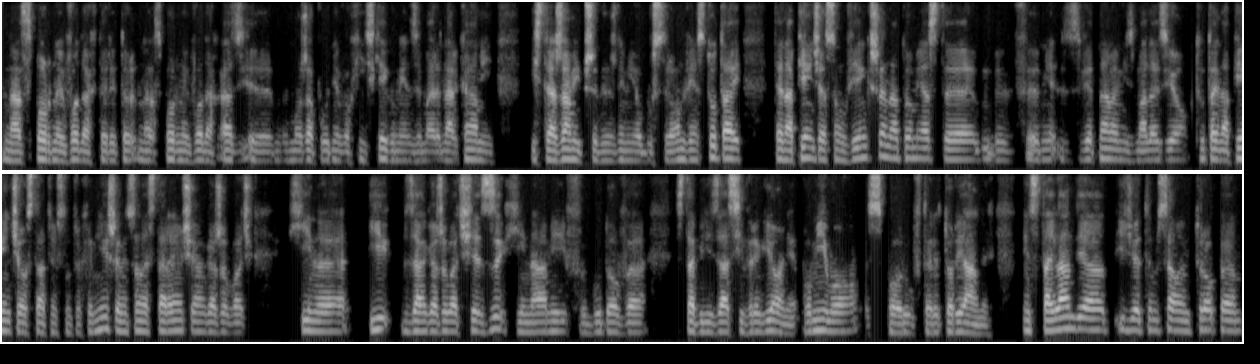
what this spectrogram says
na spornych wodach, na spornych wodach Azji, Morza Południowochińskiego między marynarkami i strażami przybrzeżnymi obu stron, więc tutaj te napięcia są większe, natomiast w, z Wietnamem i z Malezją tutaj napięcia ostatnio są trochę mniejsze, więc one starają się angażować Chiny i zaangażować się z Chinami w budowę stabilizacji w regionie, pomimo sporów terytorialnych. Więc Tajlandia idzie tym samym tropem,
